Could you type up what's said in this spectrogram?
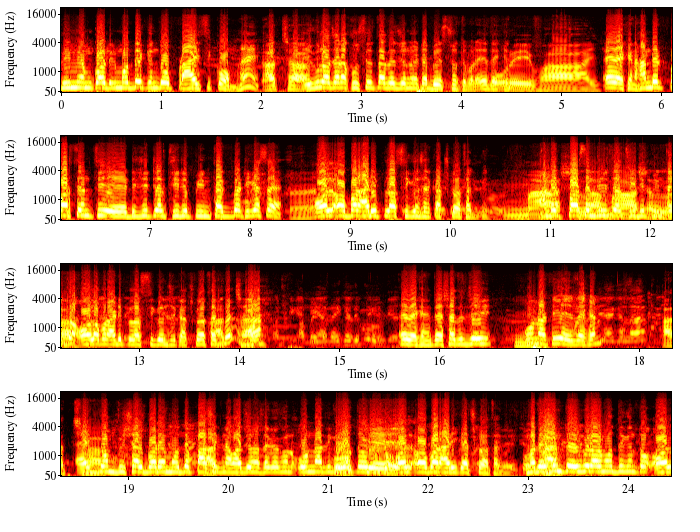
প্রিমিয়াম কোয়ালিটির মধ্যে কিন্তু প্রাইস কম হ্যাঁ? আচ্ছা। এগুলো যারা খুশি তাদের জন্য এটা বেস্ট হতে পারে। এই দেখেন। ওরে ভাই। এই দেখেন হান্ড্রেড পার্সেন্ট ডিজিটাল 3D প্রিন্ট থাকবে ঠিক আছে। অল ওভার আরি প্লাস সিকোয়েন্সের কাজ করা থাকবে। Hundred percent digital 3D print থাকবে অল ওভার আরি প্লাস সিকোয়েন্সের কাজ করা থাকবে। আচ্ছা। এই দেখেন এটার সাথে যেই ওনাটি এই দেখেন আচ্ছা একদম বিশাল বড়ের মধ্যে পাঁচিক নামার জন্য থাকবে এখন ওনার দিকে Okay. অল ওভার আরি কাজ করা থাকবে আমাদের হ্যাঁ। কিন্তু এগুলোর মধ্যে কিন্তু অল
